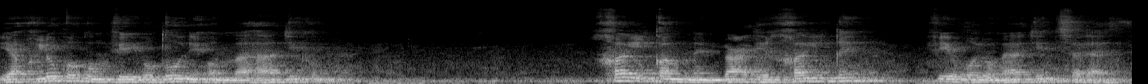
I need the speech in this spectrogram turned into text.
یخلقکم فی بطون امہاتکم۔ خلقا من بعد خلق فی ظلمات ثلاث۔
